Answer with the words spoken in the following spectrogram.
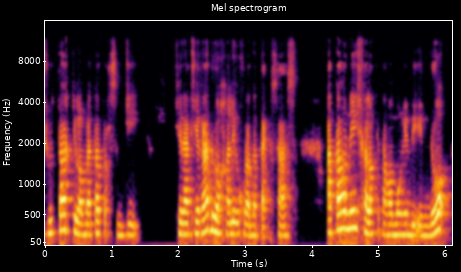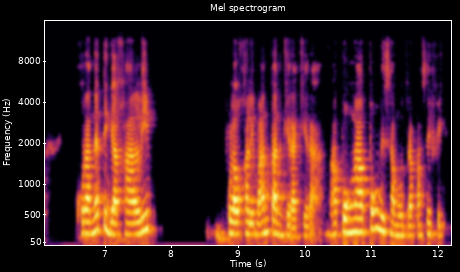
juta kilometer persegi kira-kira dua kali ukuran Texas. Atau nih kalau kita ngomongin di Indo, ukurannya tiga kali Pulau Kalimantan kira-kira. Ngapung-ngapung di Samudra Pasifik.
